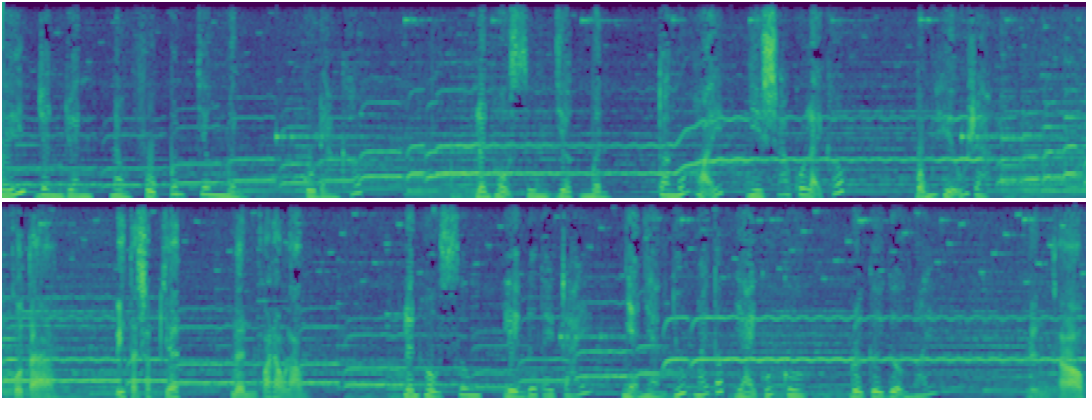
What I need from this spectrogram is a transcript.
thấy doanh doanh nằm phục bên chân mình. Cô đang khóc. Lệnh hồ xuân giật mình. Toàn muốn hỏi vì sao cô lại khóc. Bỗng hiểu ra. Cô ta biết ta sắp chết nên quá đau lòng. Lệnh hồ xuân liền đưa tay trái nhẹ nhàng vuốt mái tóc dài của cô rồi cười gượng nói. Đừng khóc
